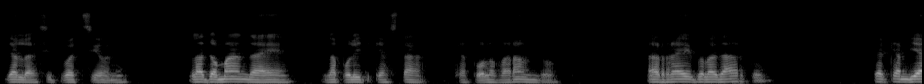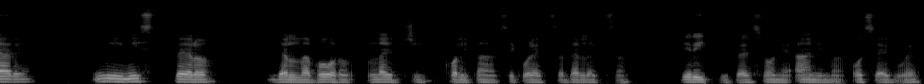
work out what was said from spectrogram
della situazione. La domanda è, la politica sta capolavorando a regola d'arte per cambiare Ministero del lavoro, leggi, qualità, sicurezza, bellezza, diritti, persone, anima o segue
